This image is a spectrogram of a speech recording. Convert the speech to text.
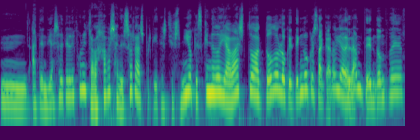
mm, atendías el teléfono y trabajabas a deshoras porque dices, Dios mío, que es que no doy abasto a todo lo que tengo que sacar hoy adelante. Entonces,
